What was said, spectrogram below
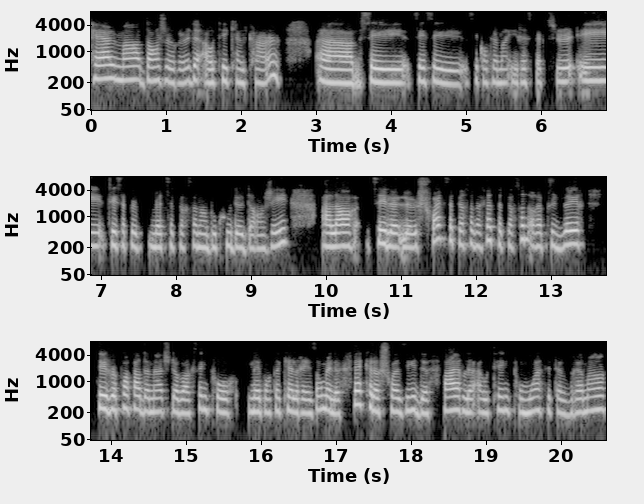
tellement dangereux de outer quelqu'un? Euh, c'est, c'est complètement irrespectueux et ça peut mettre cette personne en beaucoup de danger. Alors, le, le choix que cette personne a fait, cette personne aurait pu dire, je ne veux pas faire de match de boxing pour n'importe quelle raison, mais le fait qu'elle a choisi de faire le outing, pour moi, c'était vraiment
